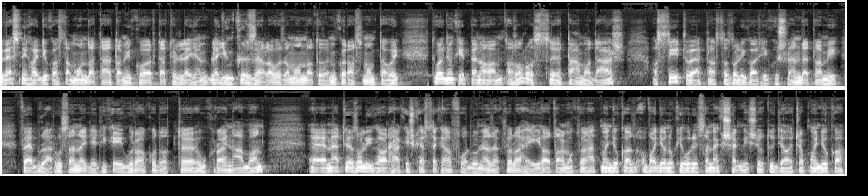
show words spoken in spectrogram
veszni hagyjuk azt a mondatát, amikor, tehát hogy legyen, legyünk közel ahhoz a mondathoz, amikor azt mondta, hogy tulajdonképpen az orosz támadás az szétverte azt az oligarchikus rendet, ami február 24-ig uralkodott Ukrajnában, mert az oligarchák is kezdtek elfordulni ezektől a helyi hatalmaktól. Hát mondjuk az, a vagyonuk jó része megsemmisült, ugye, ha csak mondjuk a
